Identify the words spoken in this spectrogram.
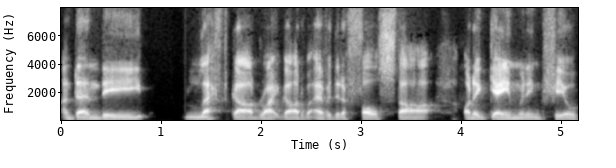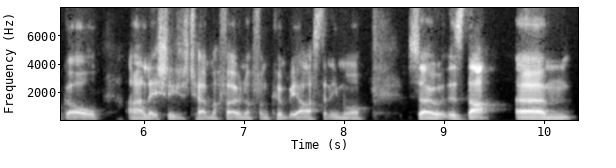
And then the left guard, right guard, whatever, did a false start on a game winning field goal. And I literally just turned my phone off and couldn't be asked anymore. So there's that. Um,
